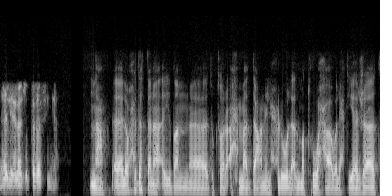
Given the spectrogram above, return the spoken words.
لعلاج الثلاسيميا نعم. لو حدثتنا أيضا دكتور أحمد عن الحلول المطروحة والاحتياجات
